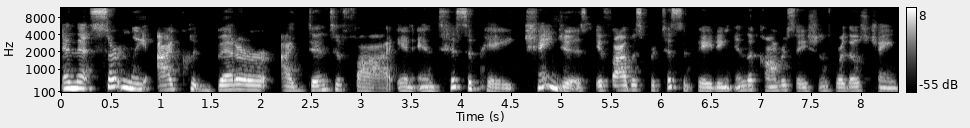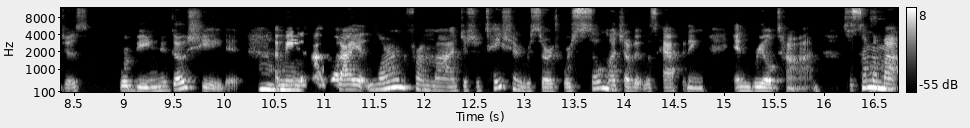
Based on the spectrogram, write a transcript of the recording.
And that certainly I could better identify and anticipate changes if I was participating in the conversations where those changes were being negotiated. Mm-hmm. I mean, mm-hmm. what I had learned from my dissertation research, where so much of it was happening in real time. So some of my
